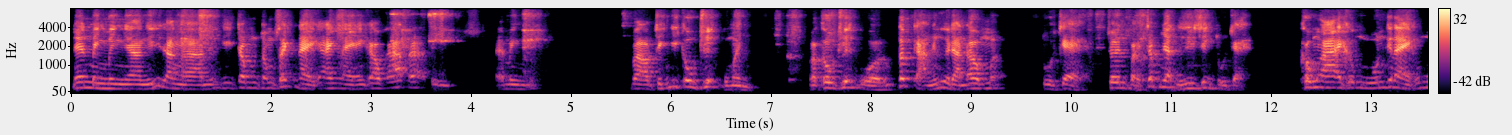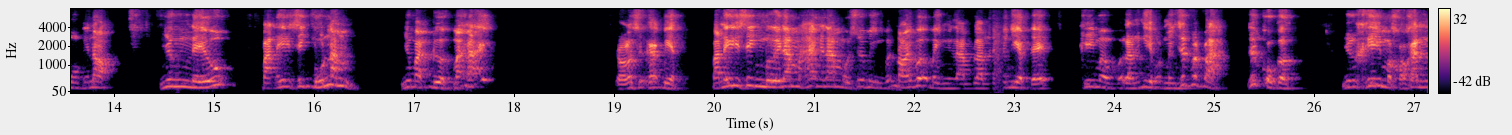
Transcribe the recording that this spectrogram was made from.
Nên mình mình à, nghĩ rằng là những cái trong trong sách này anh này anh cao cát đó, thì à, mình vào chính cái câu chuyện của mình và câu chuyện của tất cả những người đàn ông đó, tuổi trẻ, cho nên phải chấp nhận hy sinh tuổi trẻ. Không ai không muốn cái này, không muốn cái nọ. Nhưng nếu bạn hy sinh 4 năm, nhưng mà được mãi mãi, đó là sự khác biệt. Bạn hy sinh 10 năm 20 năm, hồi xưa mình vẫn nói vợ mình làm làm doanh nghiệp đấy. Khi mà làm doanh nghiệp bọn mình rất vất vả, rất khổ cực. Nhưng khi mà khó khăn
